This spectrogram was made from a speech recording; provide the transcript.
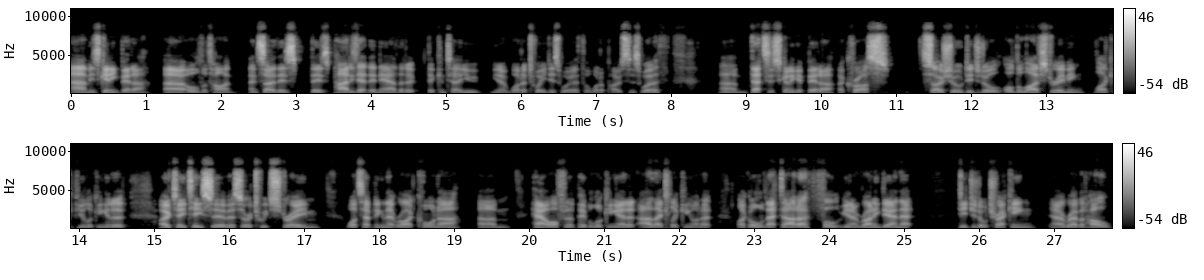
um, is getting better uh, all the time. And so there's there's parties out there now that are, that can tell you you know what a tweet is worth or what a post is worth um, that's just going to get better across social, digital, all the live streaming. Like if you're looking at a OTT service or a Twitch stream, what's happening in that right corner? Um, how often are people looking at it? Are they clicking on it? Like all of that data, full, you know, running down that digital tracking uh, rabbit hole.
